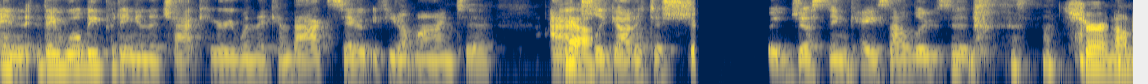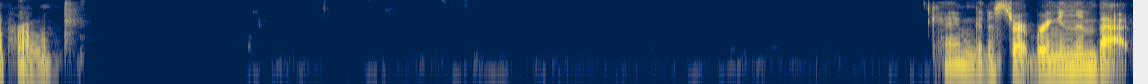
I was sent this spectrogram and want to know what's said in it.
And they will be putting in the chat, Carrie, when they come back. So if you don't mind to, I Yeah. actually got it to show, but just in case I lose it. Sure, not a problem. Okay, I'm going to start bringing them back.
